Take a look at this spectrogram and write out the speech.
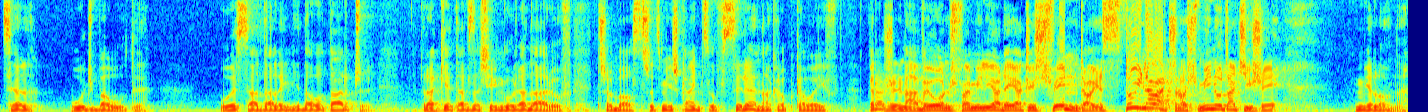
Cel Łódź Bałuty. USA dalej nie dało tarczy. Rakieta w zasięgu radarów. Trzeba ostrzec mieszkańców. Syrena.wave. Grażyna, wyłącz familiadę, jakieś święto jest. Stój na baczność, minuta ciszy. Mielone.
